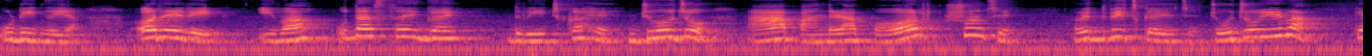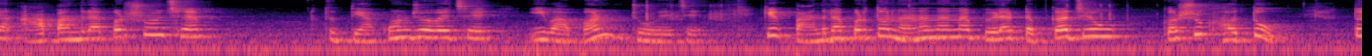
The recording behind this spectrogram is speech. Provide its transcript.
ઉડી ગયા. અરે રે, ઈવા ઉદાસ થઈ ગઈ. દ્વિજ કહે, જો જો, આ પાંદડા પર શું છે? હવે દ્વિજ કહે છે, જોજો એવા કે આ પાંદડા પર શું છે? તો ત્યાં કોણ જોવે છે? ઈવા પણ જોવે છે. કે પાંદડા પર તો નાના નાના પીળા ટપકા જેવું કશુંક હતું. તો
